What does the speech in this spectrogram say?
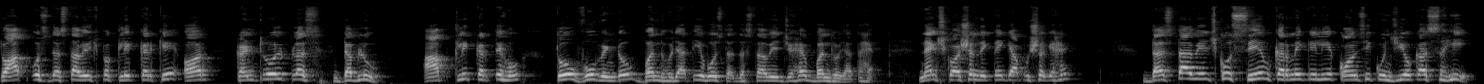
तो आप उस दस्तावेज़ पर क्लिक करके और कंट्रोल प्लस डब्लू आप क्लिक करते हो तो वो विंडो बंद हो जाती है, वो दस्तावेज़ जो है बंद हो जाता है। नेक्स्ट क्वेश्चन देखते हैं, क्या पूछा गया है? दस्तावेज़ को सेव करने के लिए कौन सी कुंजियों का सही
